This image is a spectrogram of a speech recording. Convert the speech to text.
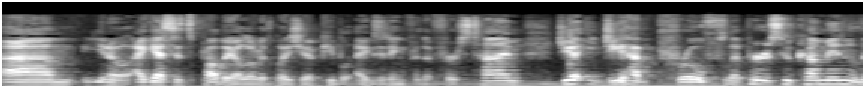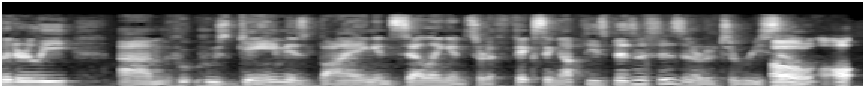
Um, you know, I guess it's probably all over the place. You have people exiting for the first time. Do you do you have pro flippers who come in literally, um, who, whose game is buying and selling and sort of fixing up these businesses in order to resell? Oh, all,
